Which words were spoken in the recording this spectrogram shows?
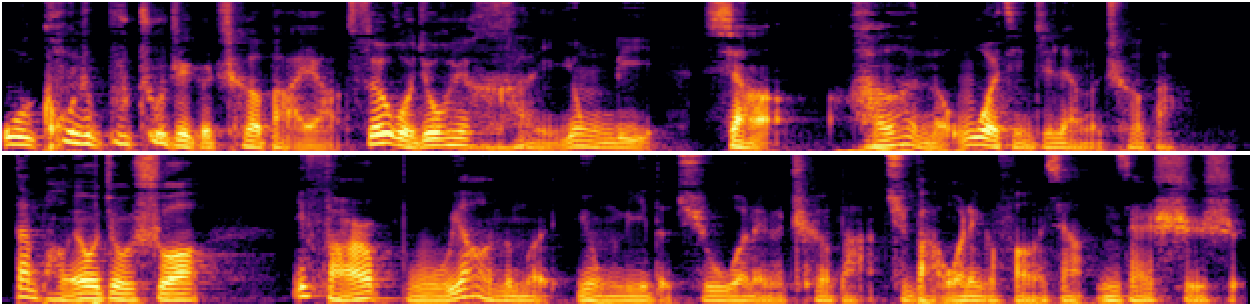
我控制不住这个车把呀，所以我就会很用力，想狠狠地握紧这两个车把。但朋友就说。你反而不要那么用力的去握那个车把，去把握那个方向。你再试试。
